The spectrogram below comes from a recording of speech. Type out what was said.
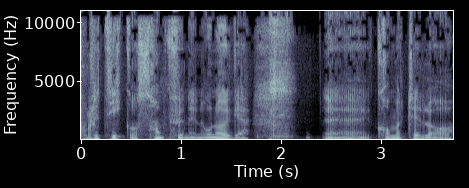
politikk og samfunn i Nord-Norge, eh, kommer til å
